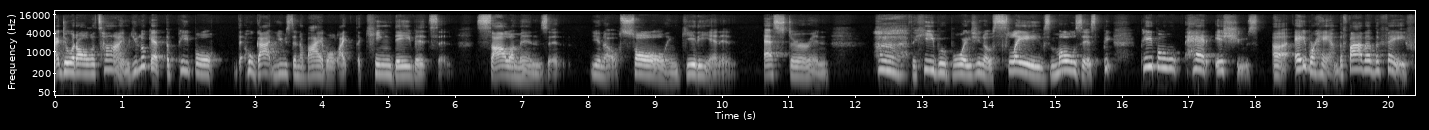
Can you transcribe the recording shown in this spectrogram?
I do it all the time. You look at the people that, who God used in the Bible, like the King Davids and Solomon's and, you know, Saul and Gideon and Esther and uh, the Hebrew boys, you know, slaves, Moses. Pe- people had issues. Uh, Abraham, the father of the faith,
